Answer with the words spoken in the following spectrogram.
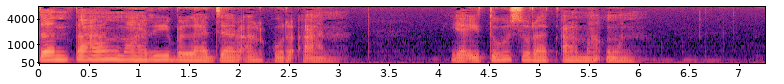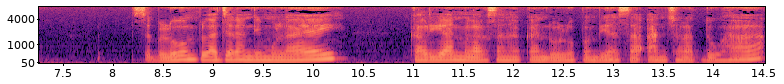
tentang mari belajar Al-Quran, yaitu surat Al-Ma'un. Sebelum pelajaran dimulai, Kalian melaksanakan dulu pembiasaan sholat duha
